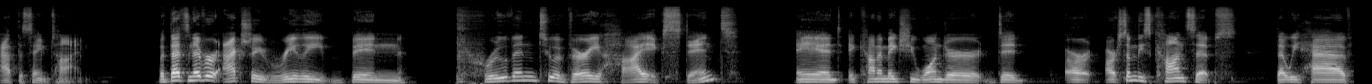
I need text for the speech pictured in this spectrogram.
at the same time. But that's never actually really been proven to a very high extent. And it kind of makes you wonder did are are some of these concepts that we have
